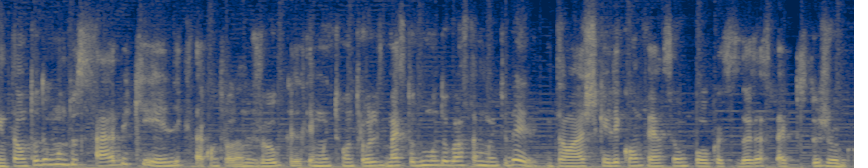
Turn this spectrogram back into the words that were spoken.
Então todo mundo sabe que ele que está controlando o jogo, que ele tem muito controle, mas todo mundo gosta muito dele. Então acho que ele compensa um pouco esses dois aspectos do jogo.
